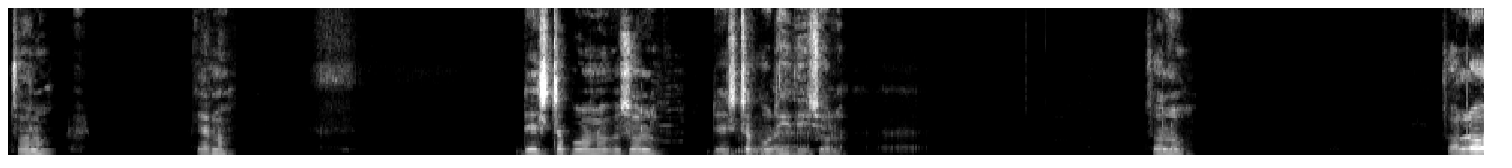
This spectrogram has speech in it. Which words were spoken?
চলো। কেন? ড্রেসটা পরে নেবে চলো। ড্রেসটা পরিয়ে দিই চলো। চলো। চলো।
